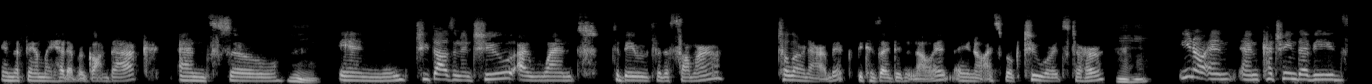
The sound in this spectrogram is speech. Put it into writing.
in the family had ever gone back. And so hmm. in 2002, I went to Beirut for the summer to learn Arabic because I didn't know it. You know, I spoke two words to her. Mm-hmm. You know, and and Catherine David's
